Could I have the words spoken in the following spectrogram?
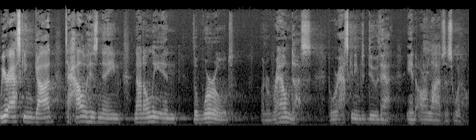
we are asking God to hallow his name not only in the world and around us, but we're asking him to do that in our lives as well.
